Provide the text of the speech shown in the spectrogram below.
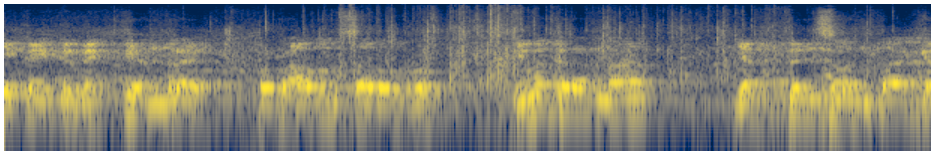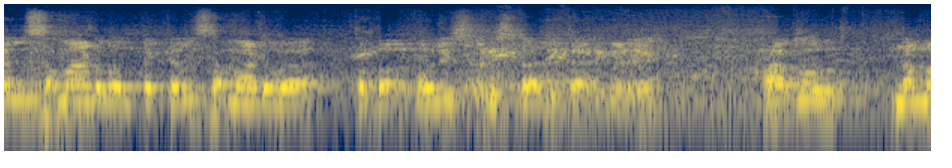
ಏಕೈಕ ವ್ಯಕ್ತಿ ಅಂದ್ರೆ ರಾಹುಲ್ ಸರ್ ಅವರು. ಯುವಕರನ್ನ ಎತ್ತರಿಸುವಂತ ಕೆಲಸ ಮಾಡುವಂತ ಕೆಲಸ ಮಾಡುವ ಒಬ್ಬ ಪೊಲೀಸ್ ವರಿಷ್ಠಾಧಿಕಾರಿಗಳೇ, ಹಾಗೂ ನಮ್ಮ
